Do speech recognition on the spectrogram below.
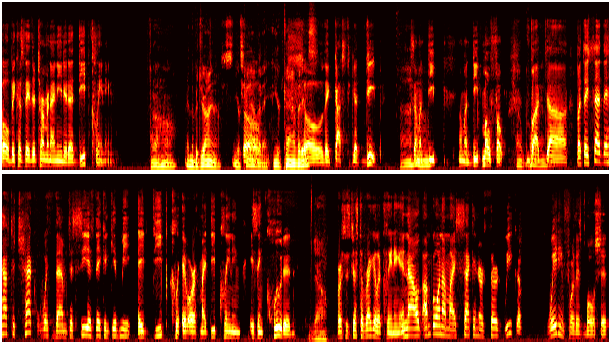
Oh, because they determined I needed a deep cleaning. Uh huh. In the vagina, your So- cavity, your cavities. So they got to get deep. because I'm a deep I'm a deep mofo. Okay. But uh, but they said they have to check with them to see if they can give me a deep cle- or if my deep cleaning is included yeah. versus just a regular cleaning. And now I'm going on my second or third week of waiting for this bullshit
